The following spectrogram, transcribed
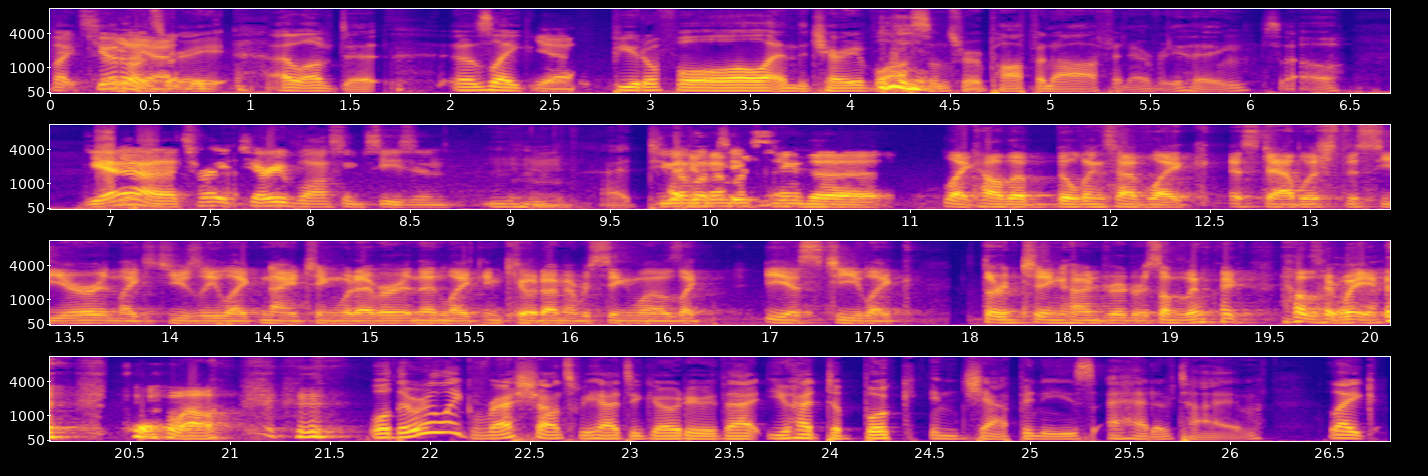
But Kyoto's yeah. great. I loved it. It was like yeah. beautiful, and the cherry blossoms were popping off and everything. So yeah, yeah. that's right. Cherry blossom season. Mm-hmm. I, I remember seeing the like how the buildings have like established this year, and like it's usually like nineteen whatever, and then like in Kyoto, I remember seeing one that was like EST like 1300 or something like i was like wait wow well there were like restaurants we had to go to that you had to book in japanese ahead of time like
